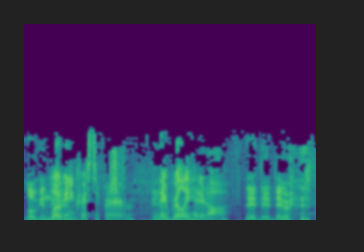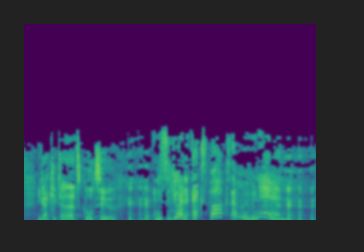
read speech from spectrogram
Logan, Logan and, Christopher. Christopher? Yeah. They really hit it off. They did. They were. you got kicked out of that school too. And he's like, "You had an Xbox? I'm moving in."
